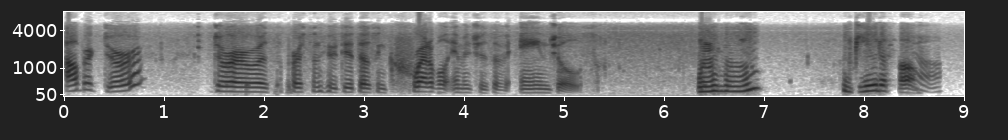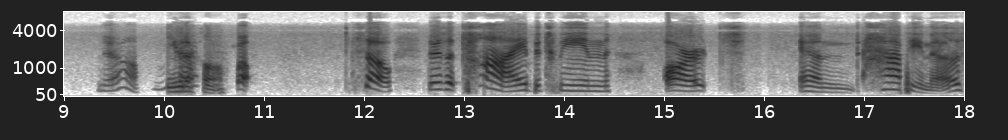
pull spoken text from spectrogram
Albert Dürer? Dürer was the person who did those incredible images of angels. Mhm. Beautiful. Yeah. Yeah. Okay. Beautiful. Well, so there's a tie between art and happiness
